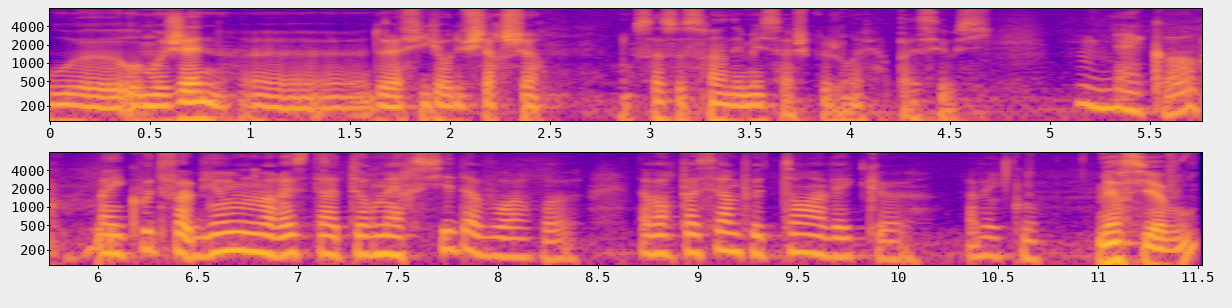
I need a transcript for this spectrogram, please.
ou euh, homogène euh, de la figure du chercheur. Donc ça, ce serait un des messages que je voudrais faire passer aussi. D'accord. Bah écoute, Fabien, il me reste à te remercier d'avoir euh, d'avoir passé un peu de temps avec, avec nous. Merci à vous.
